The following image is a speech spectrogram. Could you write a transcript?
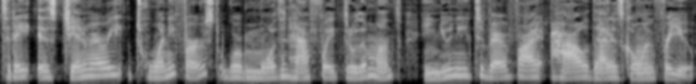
Today is January 21st. We're more than halfway through the month and you need to verify how that is going for you.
